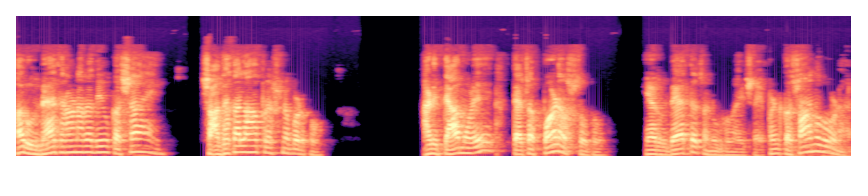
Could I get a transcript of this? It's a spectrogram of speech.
हा हृदयात राहणारा देव कसा आहे? साधकाला हा प्रश्न पडतो. आणि त्यामुळे त्याचा पण असतो तो. या हृदयातच अनुभवायचा आहे. पण कसा अनुभवणार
